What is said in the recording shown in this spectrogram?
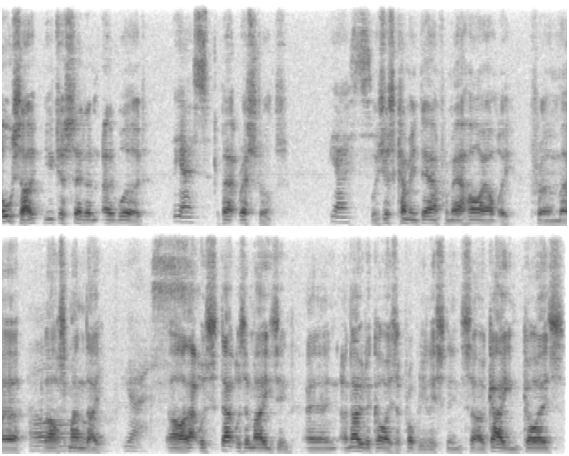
Also, you just said an, a word yes, about restaurants. yes. We're just coming down from our high, aren't we? From uh, last Oh, Monday. Yes. Oh, that was that was amazing, and I know the guys are probably listening. So again, guys,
